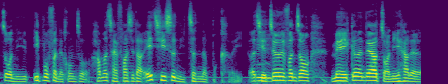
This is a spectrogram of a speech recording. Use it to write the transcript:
做你一部分的工作，他们才发现到，哎，其实你真的不可以，而且最后一分钟，每个人都要转移他的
